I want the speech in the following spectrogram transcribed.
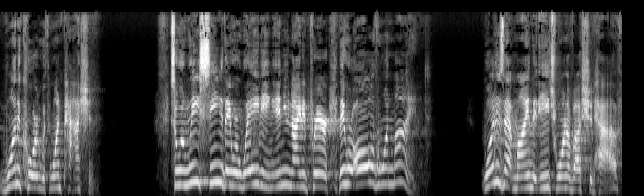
one accord with one passion. So when we see they were waiting in united prayer, they were all of one mind. What is that mind that each one of us should have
